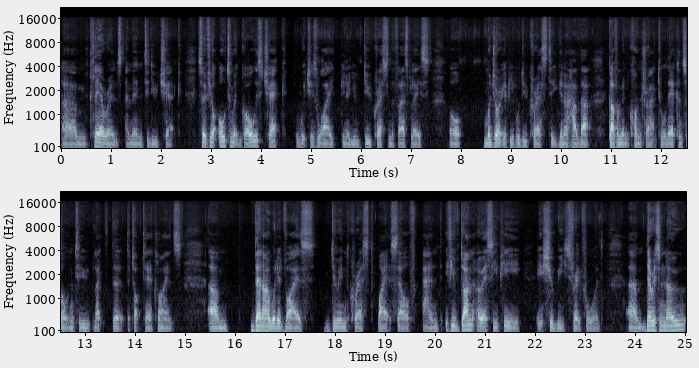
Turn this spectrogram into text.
um, clearance, and then to do check. So if your ultimate goal is check, which is why you know you do crest in the first place, or majority of people do crest to you know have that government contract or they're consulting to like the the top tier clients, um, then I would advise doing crest by itself. And if you've done OSCP, it should be straightforward. Um, there is no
